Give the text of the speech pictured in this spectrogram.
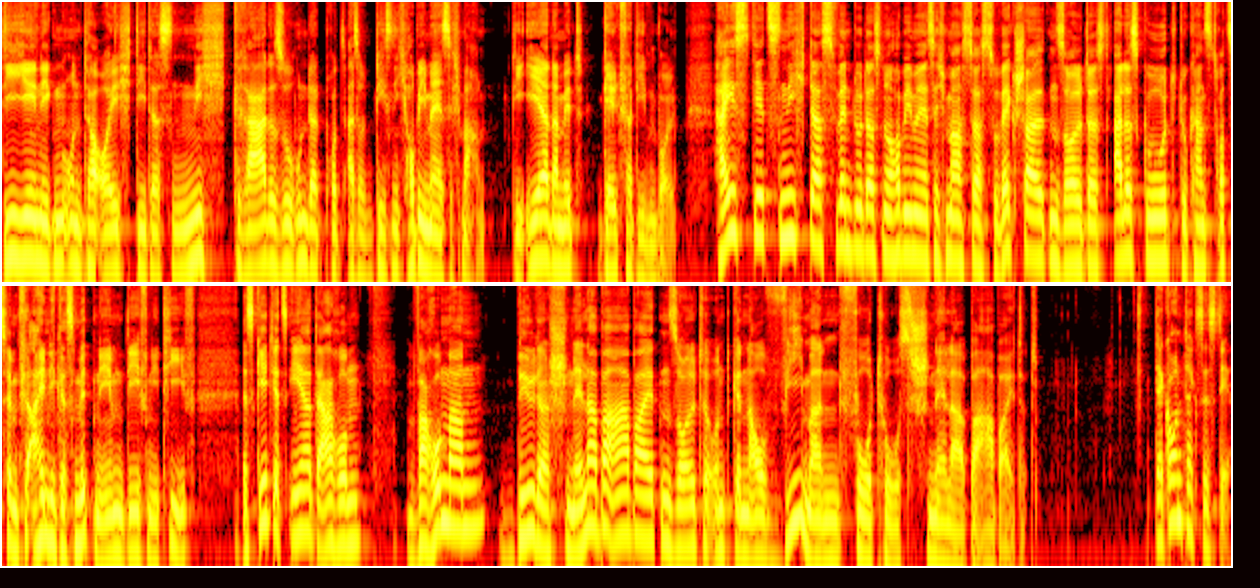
diejenigen unter euch, die das nicht gerade so 100%, also die es nicht hobbymäßig machen die eher damit Geld verdienen wollen. Heißt jetzt nicht, dass wenn du das nur hobbymäßig machst, dass du wegschalten solltest. Alles gut, du kannst trotzdem für einiges mitnehmen, definitiv. Es geht jetzt eher darum, warum man Bilder schneller bearbeiten sollte und genau wie man Fotos schneller bearbeitet. Der Kontext ist der.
